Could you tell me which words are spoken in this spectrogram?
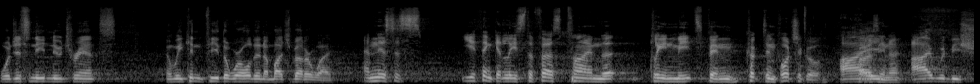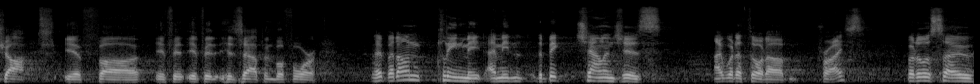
we'll just need nutrients, and we can feed the world in a much better way. And this is, you think, at least the first time that clean meat's been cooked in Portugal, I, you know. I would be shocked if, uh, if, it, if it has happened before. But, but on clean meat, I mean, the big challenges I would have thought are price, but also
